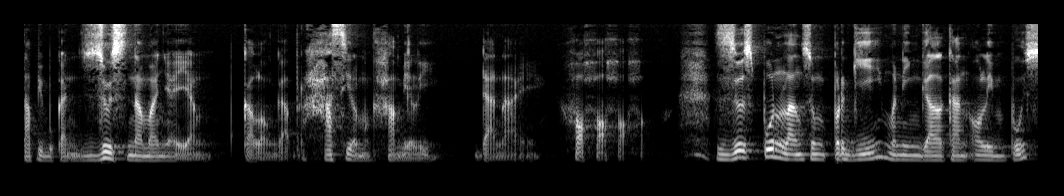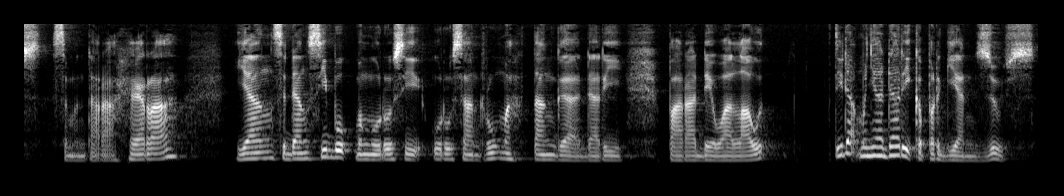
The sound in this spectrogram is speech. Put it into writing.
Tapi bukan Zeus namanya yang kalau nggak berhasil menghamili Danai. Ho ho ho ho. Zeus pun langsung pergi meninggalkan Olympus, sementara Hera yang sedang sibuk mengurusi urusan rumah tangga dari para dewa laut tidak menyadari kepergian Zeus.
